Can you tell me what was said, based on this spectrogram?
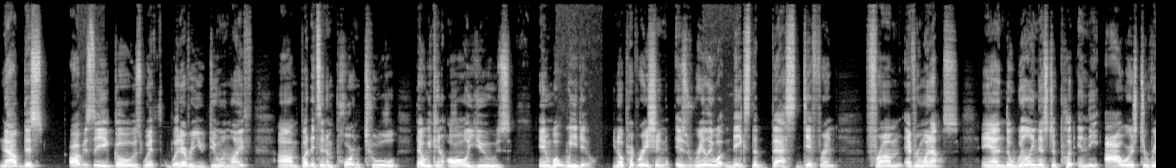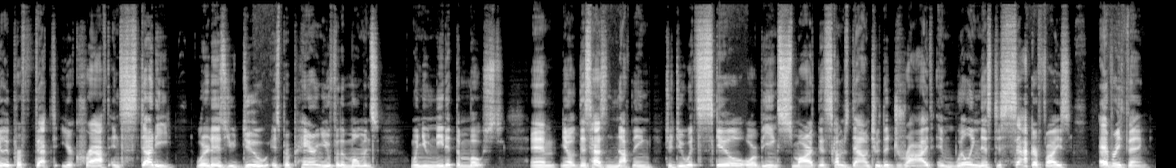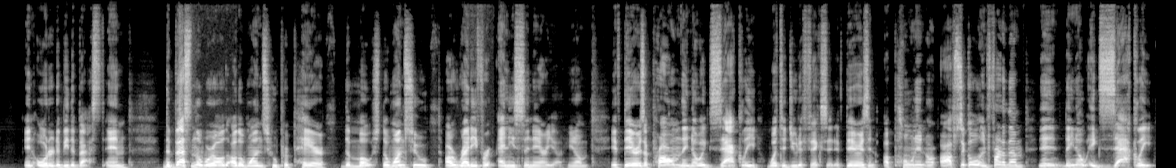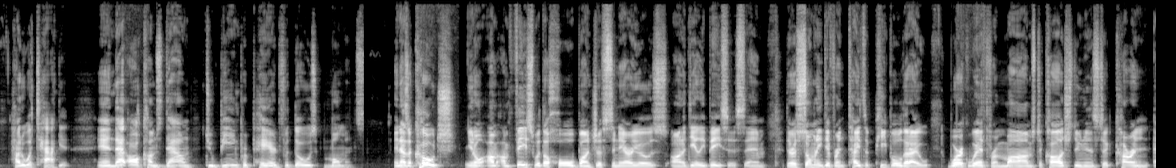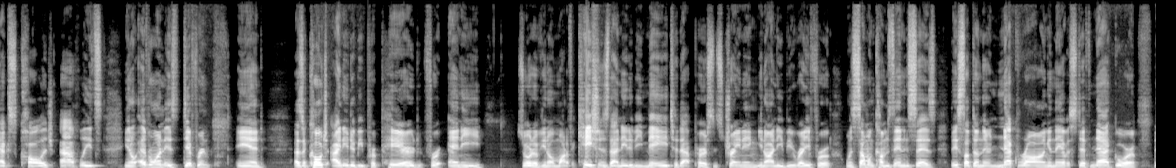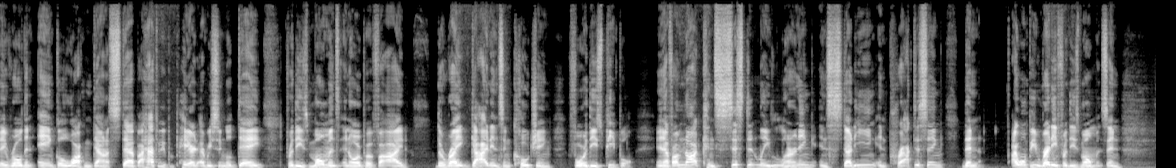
Now, this obviously goes with whatever you do in life, um, but it's an important tool that we can all use in what we do. You know, preparation is really what makes the best different from everyone else. And the willingness to put in the hours to really perfect your craft and study what it is you do is preparing you for the moments when you need it the most. And, you know, this has nothing to do with skill or being smart. This comes down to the drive and willingness to sacrifice everything in order to be the best. And the best in the world are the ones who prepare the most, the ones who are ready for any scenario. You know, if there is a problem, they know exactly what to do to fix it. If there is an opponent or obstacle in front of them, then they know exactly how to attack it. And that all comes down to being prepared for those moments. And as a coach, you know, I'm, I'm faced with a whole bunch of scenarios on a daily basis. And there are so many different types of people that I work with, from moms to college students to current and ex college athletes. You know, everyone is different. And as a coach, I need to be prepared for any sort of you know modifications that need to be made to that person's training. You know i need to be ready for when someone comes in and says they slept on their neck wrong and they have a stiff neck or they rolled an ankle walking down a step. I have to be prepared every single day for these moments in order to provide the right guidance and coaching for these people. And if i'm not consistently learning and studying and practicing then i won't be ready for these moments. And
